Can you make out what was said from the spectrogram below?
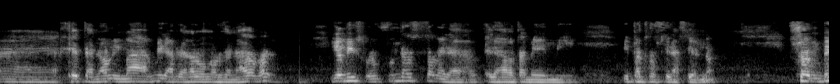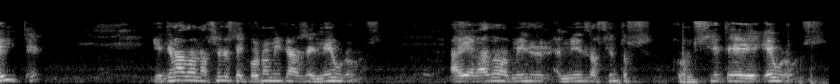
eh, gente anónima, mira, regalo un ordenador. Yo mismo en Fundas también he dado también mi, patrocinación, ¿no? Son 20. Y en tema de donaciones económicas en euros, ha llegado a 1.200 con 7 euros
